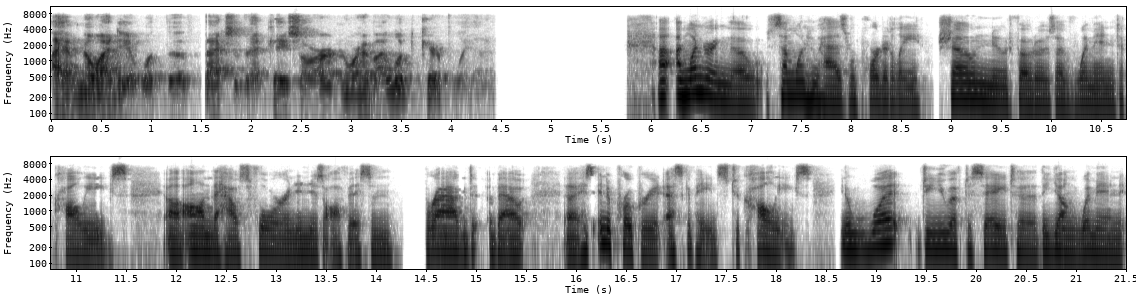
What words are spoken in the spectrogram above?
I have no idea what the facts of that case are, nor have I looked carefully at it. Uh, I'm wondering, though, someone who has reportedly shown nude photos of women to colleagues uh, on the House floor and in his office and bragged about uh, his inappropriate escapades to colleagues. You know, what do you have to say to the young women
